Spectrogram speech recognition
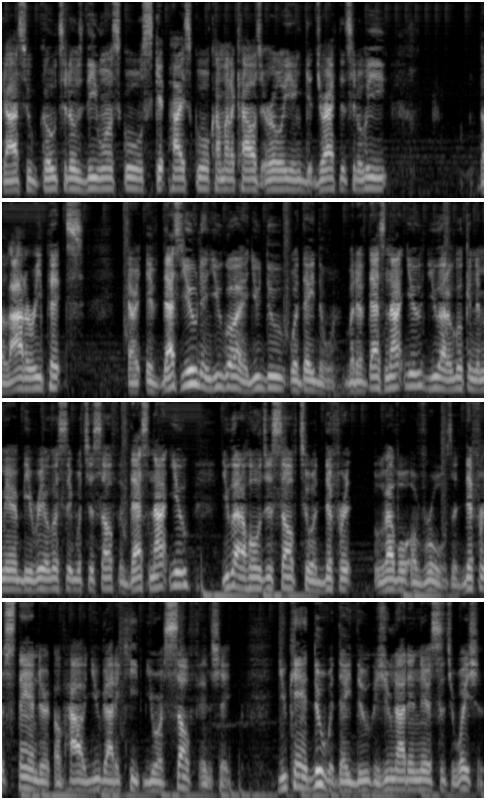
guys who go to those D1 schools, skip high school, come out of college early, and get drafted to the league. The lottery picks. Uh, if that's you, then you go ahead. You do what they doing. But if that's not you, you got to look in the mirror and be realistic with yourself. If that's not you, you got to hold yourself to a different level of rules, a different standard of how you got to keep yourself in shape. You can't do what they do because you're not in their situation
